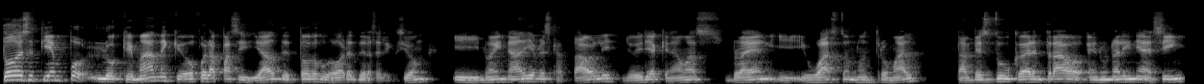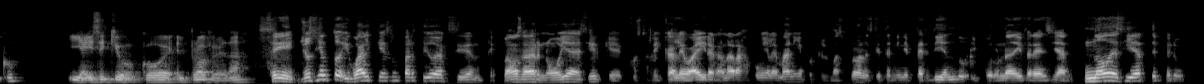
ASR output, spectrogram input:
Todo ese tiempo, lo que más me quedó fue la pasividad de todos los jugadores de la selección y no hay nadie rescatable. Yo diría que nada más Brian y, y Waston no entró mal. Tal vez tuvo que haber entrado en una línea de 5 y ahí se equivocó el profe, ¿verdad? Sí, yo siento igual que es un partido de accidente. Vamos a ver, no voy a decir que Costa Rica le va a ir a ganar a Japón y Alemania, porque lo más probable es que termine perdiendo y por una diferencia no de siete, pero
